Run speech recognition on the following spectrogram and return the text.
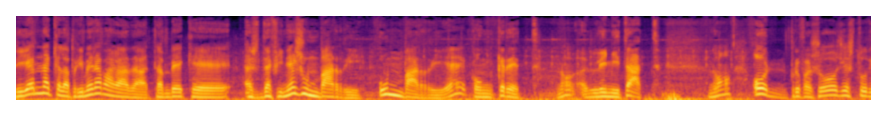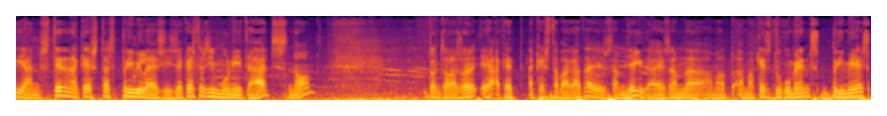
diguem-ne que la primera vegada també que es defineix un barri, un barri eh, concret, no? limitat, no? on professors i estudiants tenen aquests privilegis aquestes immunitats, no? Doncs aleshores eh, aquest, aquesta vegada és amb Lleida, és amb, la, amb, amb aquests documents primers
